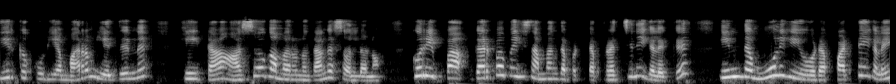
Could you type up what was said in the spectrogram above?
தீர்க்கக்கூடிய மரம் எதுன்னு கேட்டா அசோக மரம்னு தாங்க சொல்லணும். குறிப்பா கர்ப்பப்பை சம்பந்தப்பட்ட பிரச்சனைகளுக்கு இந்த மூலிகையோட பட்டைகளை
